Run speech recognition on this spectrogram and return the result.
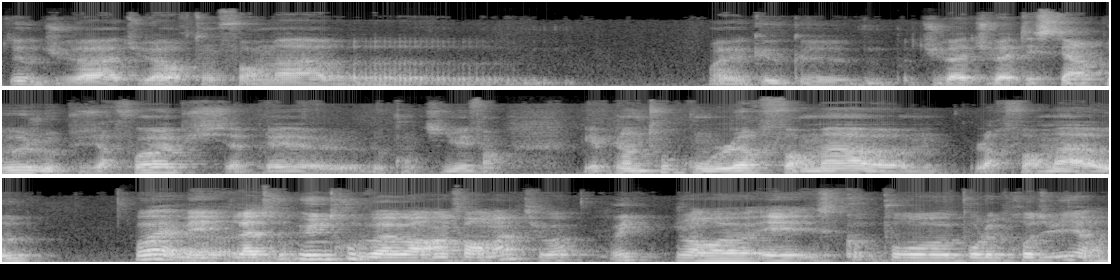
Tu sais, où tu vas, tu vas avoir ton format. euh, Ouais, que, que tu, vas, tu vas tester un peu, jouer plusieurs fois, et puis si ça plaît, euh, le continuer. Enfin, il y a plein de troupes qui ont leur format, euh, leur format à eux. Ouais, mais la trou- une troupe va avoir un format, tu vois. Oui. Genre, euh, et pour, pour le produire,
